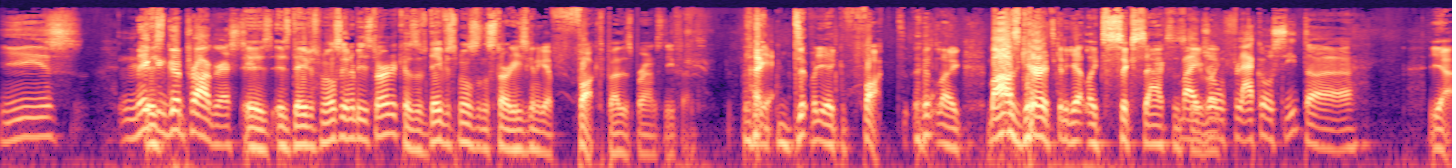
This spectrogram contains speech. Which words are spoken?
he's making Is- good progress. Too. Is is Davis Mills going to be the starter? Because if Davis Mills is the starter, he's going to get fucked by this Browns defense. Like, Yeah. yeah, fucked. like Myles Garrett's going to get like six sacks this by game. Joe Like, Flacco Sita. yeah,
